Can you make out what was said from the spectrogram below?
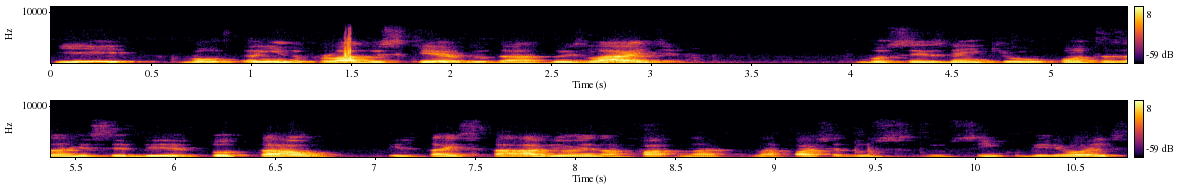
E indo para o lado esquerdo da, do slide, vocês veem que o contas a receber total ele está estável aí na, na, na faixa dos, dos 5 bilhões.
